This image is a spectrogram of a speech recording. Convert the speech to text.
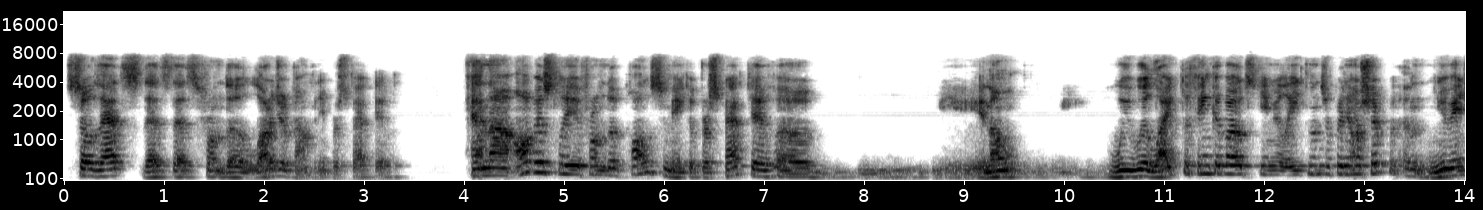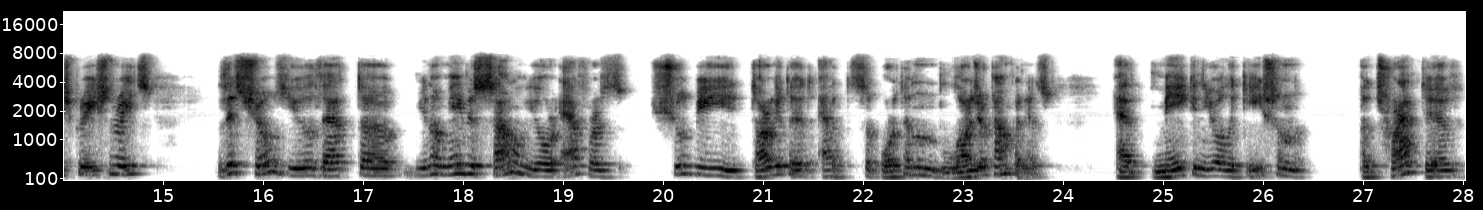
So that's that's that's from the larger company perspective, and uh, obviously from the policymaker perspective, uh, you know, we would like to think about stimulating entrepreneurship and new venture creation rates. This shows you that, uh, you know, maybe some of your efforts should be targeted at supporting larger companies, at making your location attractive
